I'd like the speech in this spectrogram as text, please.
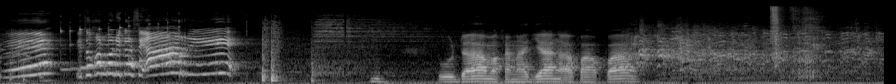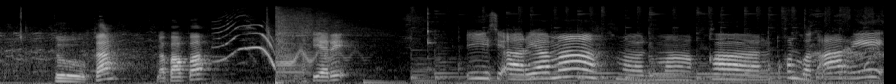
Eh, itu kan Udah makan aja nggak apa-apa. Tuh kan, nggak apa-apa. Makasih ya Ri. Ih, si Arya mah malah dimakan. Itu kan buat Ari.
